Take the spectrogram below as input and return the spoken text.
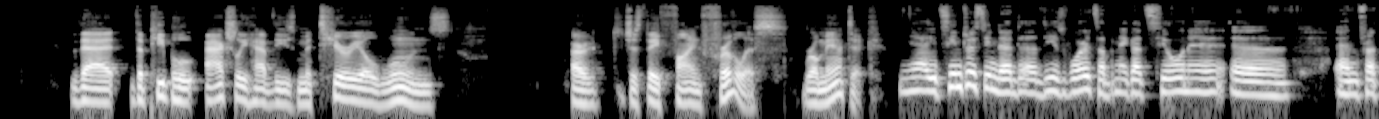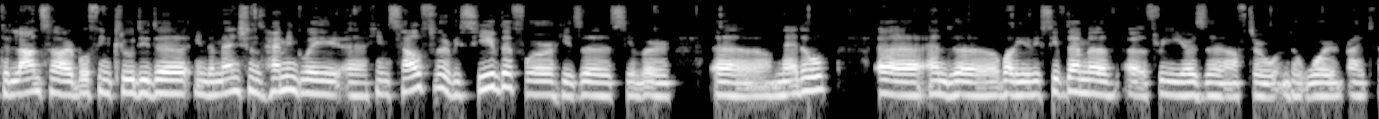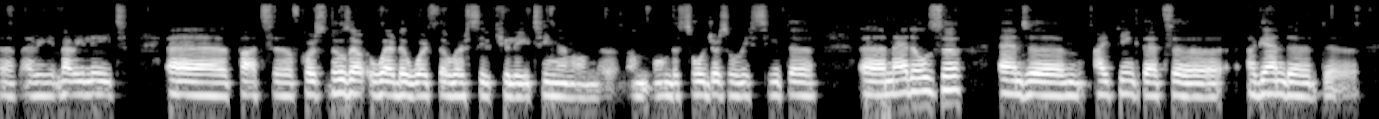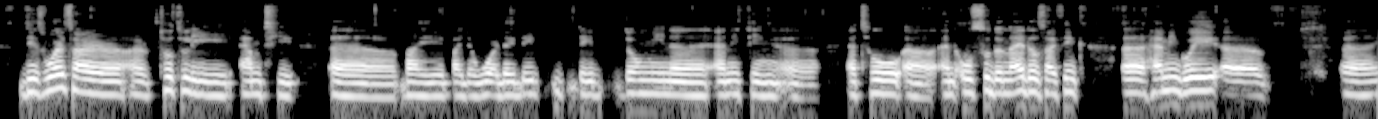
that the people who actually have these material wounds are just they find frivolous, romantic. Yeah, it's interesting that uh, these words abnegazione uh, and fratellanza are both included uh, in the mentions Hemingway uh, himself received for his uh, silver uh, medal. and well, he received them three years after the war, right? very, very late. Uh, but uh, of course, those are, were the words that were circulating among the, among the soldiers who received the uh, medals. and um, I think that again, the, the these words are are totally empty uh, by by the war. They they they don't mean uh, anything uh, at all. and also the medals. I think Hemingway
